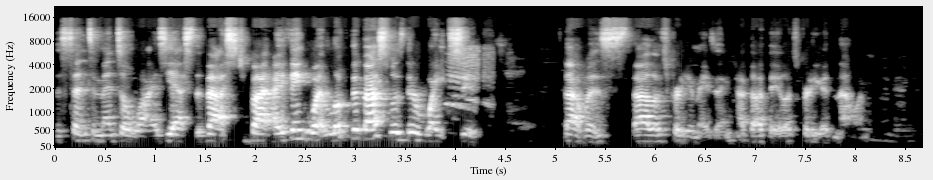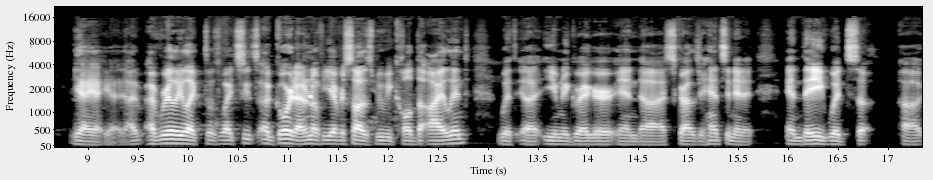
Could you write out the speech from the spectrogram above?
the sentimental wise, yes, the best. But I think what looked the best was their white suits. That was that looks pretty amazing. I thought they looked pretty good in that one. Yeah, yeah, yeah. I, I really like those white suits. Uh, Gord, I don't know if you ever saw this movie called The Island with uh, Ewan McGregor and uh, Scarlett Johansson in it, and they would. So uh,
